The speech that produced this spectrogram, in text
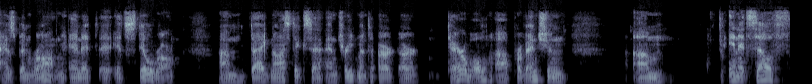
has been wrong, and it it's still wrong. Um, diagnostics and treatment are are terrible. Uh, prevention um, in itself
